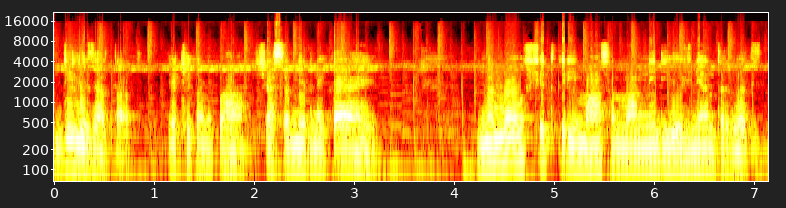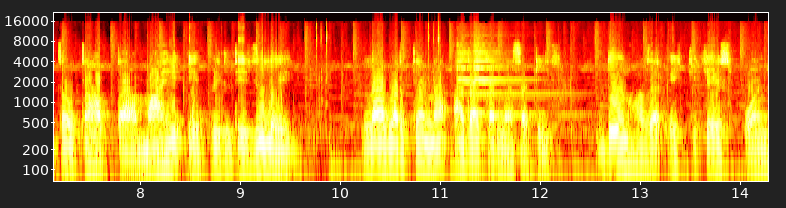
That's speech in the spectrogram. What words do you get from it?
दिले जातात. या ठिकाणी पहा शासन निर्णय काय आहे? नमो शेतकरी महासन्मान निधी योजनेअंतर्गत चौथा हप्ता माहे एप्रिल ते जुलै लाभार्थ्यांना अदा करण्यासाठी दोन हजार एक्केचाळीस पॉईंट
